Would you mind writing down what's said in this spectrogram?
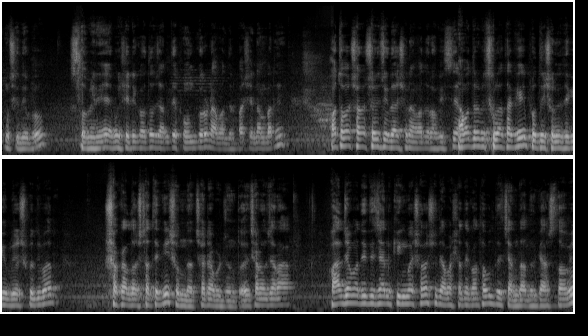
পৌঁছে দেব স্লোভেনিয়া। এবং সেটি কত জানতে ফোন করুন আমাদের পাশের নাম্বারে, অথবা সরাসরি চলে আসুন আমাদের অফিসে আমাদের অফিস খোলা থাকে প্রতি শনি থেকে বৃহস্পতিবার সকাল দশটা থেকে সন্ধ্যা ছয়টা পর্যন্ত। এছাড়াও যারা ফাইল জমা দিতে চান কিংবা সরাসরি আমার সাথে কথা বলতে চান, তাদেরকে আসতে হবে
